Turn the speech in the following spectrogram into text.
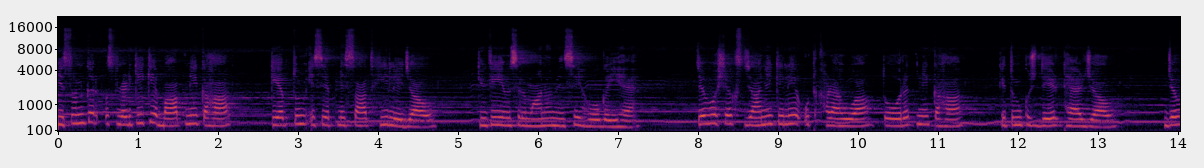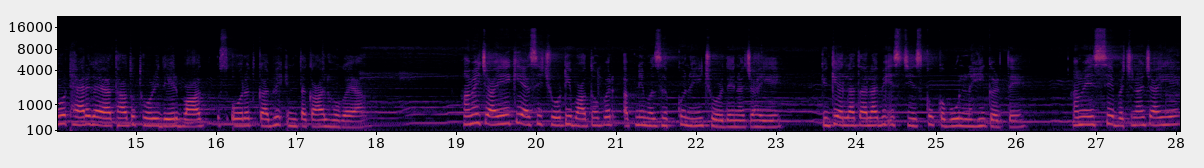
ये सुनकर उस लड़की के बाप ने कहा कि अब तुम इसे अपने साथ ही ले जाओ, क्योंकि ये मुसलमानों में से हो गई है। जब वो शख्स जाने के लिए उठ खड़ा हुआ तो औरत ने कहा कि तुम कुछ देर ठहर जाओ। जब वो ठहर गया था तो थोड़ी देर बाद उस औरत का भी इंतकाल हो गया। हमें चाहिए कि ऐसी छोटी बातों पर अपने मज़हब को नहीं छोड़ देना चाहिए, क्योंकि अल्लाह ताला भी इस चीज़ को कबूल नहीं करते। हमें इससे बचना चाहिए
